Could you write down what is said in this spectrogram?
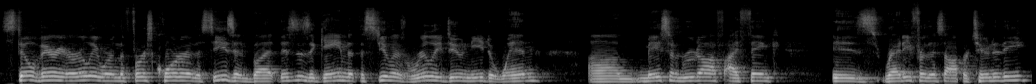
still very early. We're in the first quarter of the season, but this is a game that the Steelers really do need to win. Um, Mason Rudolph, I think, is ready for this opportunity.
